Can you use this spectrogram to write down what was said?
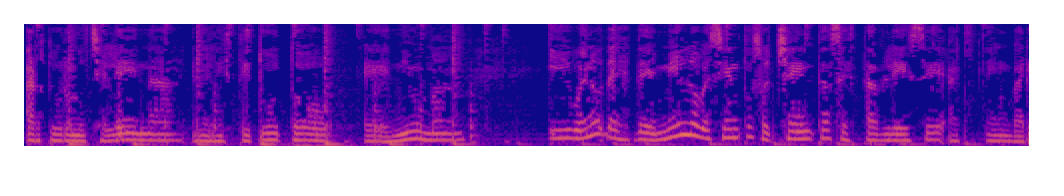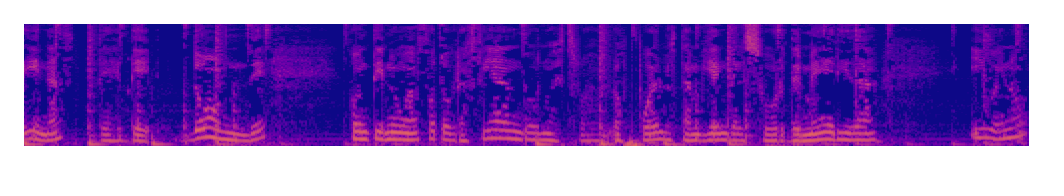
Arturo Michelena, en el Instituto eh, Newman. Y bueno, desde 1980 se establece en Barinas, desde donde continúa fotografiando los pueblos también del sur de Mérida. Y bueno,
